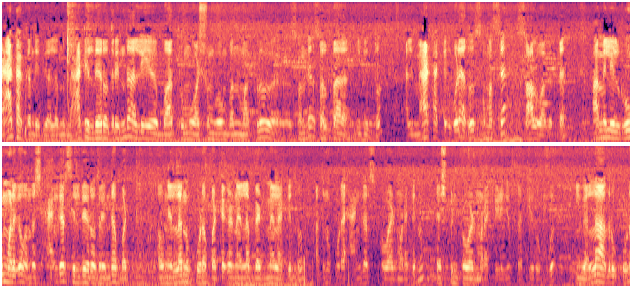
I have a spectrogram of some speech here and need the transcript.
ಮ್ಯಾಟ್ ಹಾಕೊಂಡಿದ್ವಿ. ಅಲ್ಲೊಂದು ಮ್ಯಾಟ್ ಇಲ್ಲದೆ ಇರೋದ್ರಿಂದ ಅಲ್ಲಿ ಬಾತ್ರೂಮ್ ವಾಶ್ರೂಮ್ ಬಂದ ಮಕ್ಕಳು ಸೊಂದೆ ಸ್ವಲ್ಪ ಇದಿತ್ತು. ಅಲ್ಲಿ ಮ್ಯಾಟ್ ಹಾಕಿದ ಕೂಡ ಅದು ಸಮಸ್ಯೆ ಸಾಲ್ವ್ ಆಗುತ್ತೆ. ಆಮೇಲೆ ಇಲ್ಲಿ ರೂಮ್ ಒಳಗೆ ಒಂದಷ್ಟು ಹ್ಯಾಂಗರ್ಸ್ ಇಲ್ಲದೆ ಇರೋದ್ರಿಂದ ಬಟ್ ಅವನ್ನೆಲ್ಲನೂ ಕೂಡ ಬಟ್ಟೆಗಳನ್ನೆಲ್ಲ ಬೆಡ್ ಮೇಲೆ ಹಾಕಿದ್ರು ಅದನ್ನು ಕೂಡ ಹ್ಯಾಂಗರ್ಸ್ ಪ್ರೊವೈಡ್ ಮಾಡೋಕ್ಕಿದ್ರು ಡಸ್ಟ್ಬಿನ್ ಪ್ರೊವೈಡ್ ಮಾಡಕ್ಕೆ ಹೇಳಿದ್ವಿ ಪ್ರತಿ ರೂಮ್ಗೂ ಇವೆಲ್ಲ ಆದರೂ ಕೂಡ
